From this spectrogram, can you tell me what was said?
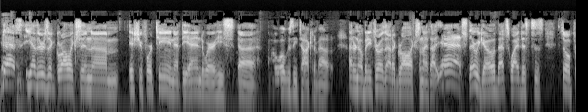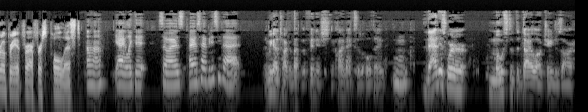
Yes, yeah. There's a Grawlix in um, issue 14 at the end where he's. Uh, what was he talking about? I don't know, but he throws out a Grawlix, and I thought, yes, there we go. That's why this is so appropriate for our first pull list. Uh huh. Yeah, I liked it. So I was I was happy to see that. we got to talk about the finish, the climax of the whole thing. Mhm. That is where most of the dialogue changes are.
